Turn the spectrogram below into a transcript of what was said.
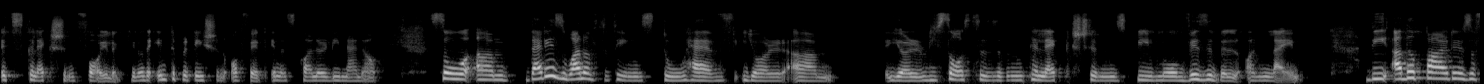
its collection for you like you know the interpretation of it in a scholarly manner. So um, that is one of the things to have your um, your resources and collections be more visible online the other part is, of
